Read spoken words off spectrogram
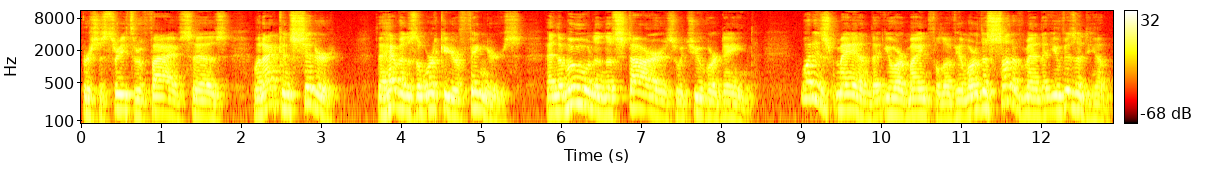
verses 3 through 5 says, When I consider the heavens, the work of your fingers, and the moon and the stars which you've ordained, what is man that you are mindful of him, or the Son of Man that you visit him?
